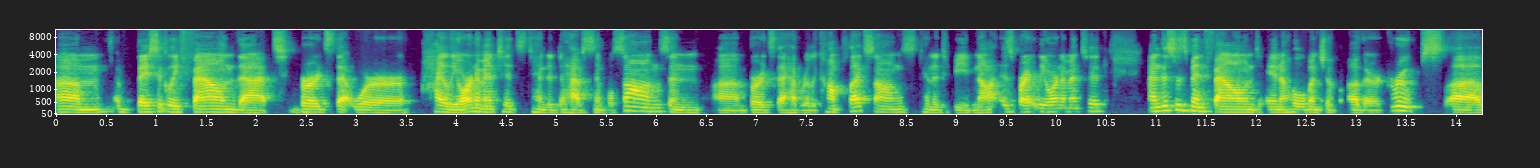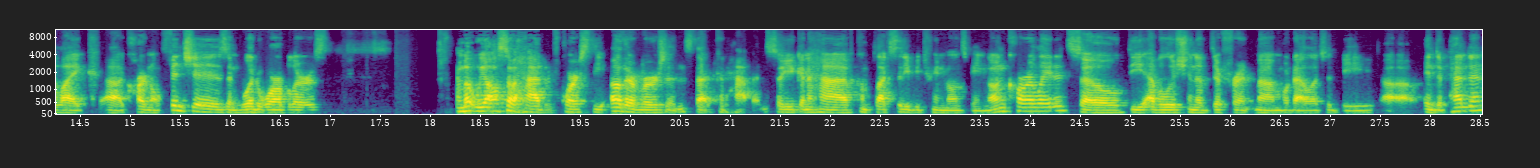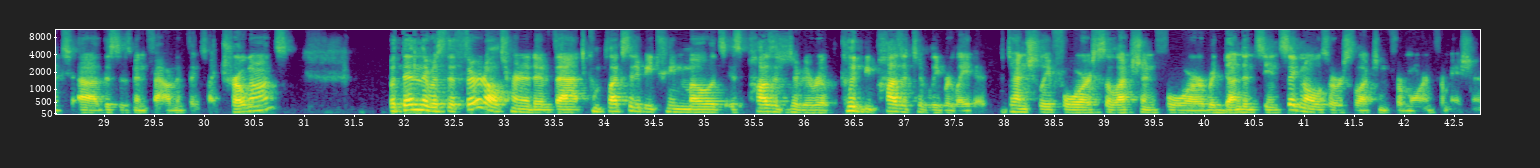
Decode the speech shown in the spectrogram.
um, basically found that birds that were highly ornamented tended to have simple songs and um, birds that had really complex songs tended to be not as brightly ornamented. And this has been found in a whole bunch of other groups uh, like uh, cardinal finches and wood warblers but we also had, of course, the other versions that could happen. So you can have complexity between modes being uncorrelated. So the evolution of different uh, modalities would be uh, independent. Uh, this has been found in things like trogons. But then there was the third alternative that complexity between modes is positively could be positively related, potentially for selection for redundancy in signals or selection for more information.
